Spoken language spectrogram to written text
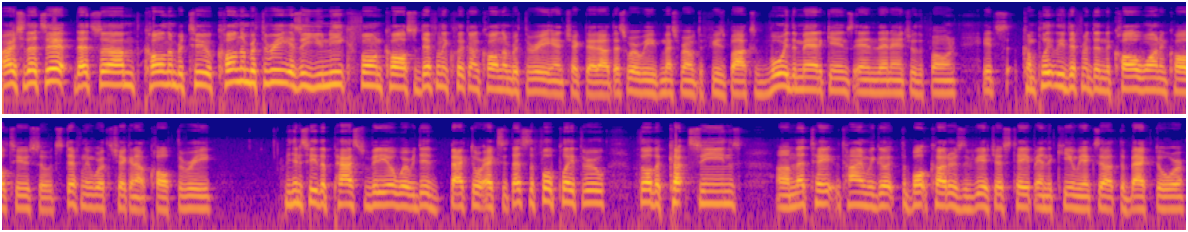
All right, so that's it. That's um, call number two. Call number three is a unique phone call, so definitely click on call number three and check that out. That's where we mess around with the fuse box, avoid the mannequins, and then answer the phone. It's completely different than the call one and call two, so it's definitely worth checking out call three. If you didn't see the past video where we did backdoor exit, that's the full playthrough with all the cut scenes. Um, that time we got the bolt cutters, the VHS tape, and the key, and we exit out the back door.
